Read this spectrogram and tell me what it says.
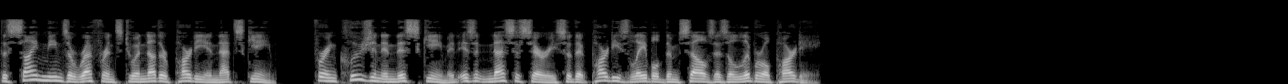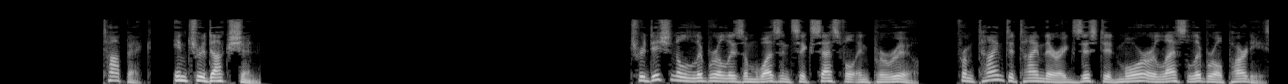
The sign means a reference to another party in that scheme. For inclusion in this scheme it isn't necessary so that parties labeled themselves as a liberal party. Introduction Traditional liberalism wasn't successful in Peru. From time to time there existed more or less liberal parties.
